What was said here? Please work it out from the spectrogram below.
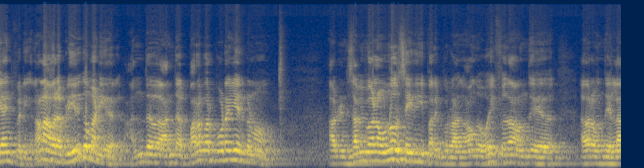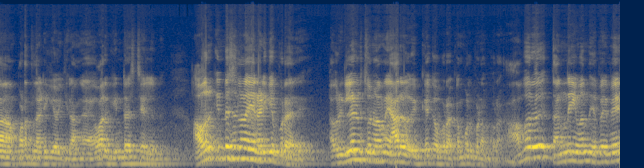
சேஞ்ச் பண்ணிக்கணும். ஆனால் அவர் அப்படி இருக்க மாட்டேங்கிறார். அந்த அந்த பரபரப்போடையே இருக்கணும். அப்படின்னு சமீபம்லாம் இன்னொரு செய்தி பரப்பிடுறாங்க அவங்க ஒய்ஃப் தான் வந்து அவரை வந்து எல்லாம் படத்தில் நடிக்க வைக்கிறாங்க. அவருக்கு இன்ட்ரெஸ்ட் இல்லைன்னு. அவருக்கு இன்ட்ரெஸ்ட் இல்லை ஏன் நடிக்க போகிறாரு அவர் இல்லைன்னு சொன்னாங்கன்னா யார் கேட்க போகிறா கம்பல் பண்ண போகிறா அவர் தன்னை வந்து எப்பயுமே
